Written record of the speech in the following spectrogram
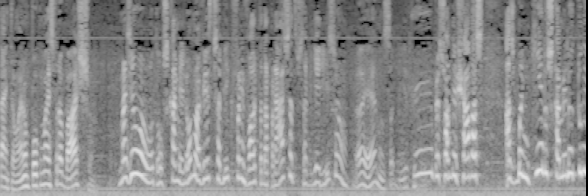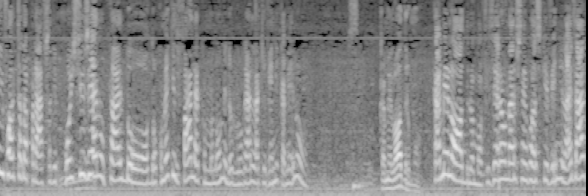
Tá, então era um pouco mais pra baixo. Mas eu, os camelô, uma vez, tu sabia que foi em volta da praça? Tu sabia disso? Ah, é? Não sabia. Sim, o pessoal deixava as, as banquinhas dos camelô tudo em volta da praça. Depois fizeram o tal do, do. Como é que ele fala? Como é o nome do lugar lá que vende camelo? Camelódromo? Camelódromo. Fizeram lá esse negócio que vende lá e lá.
